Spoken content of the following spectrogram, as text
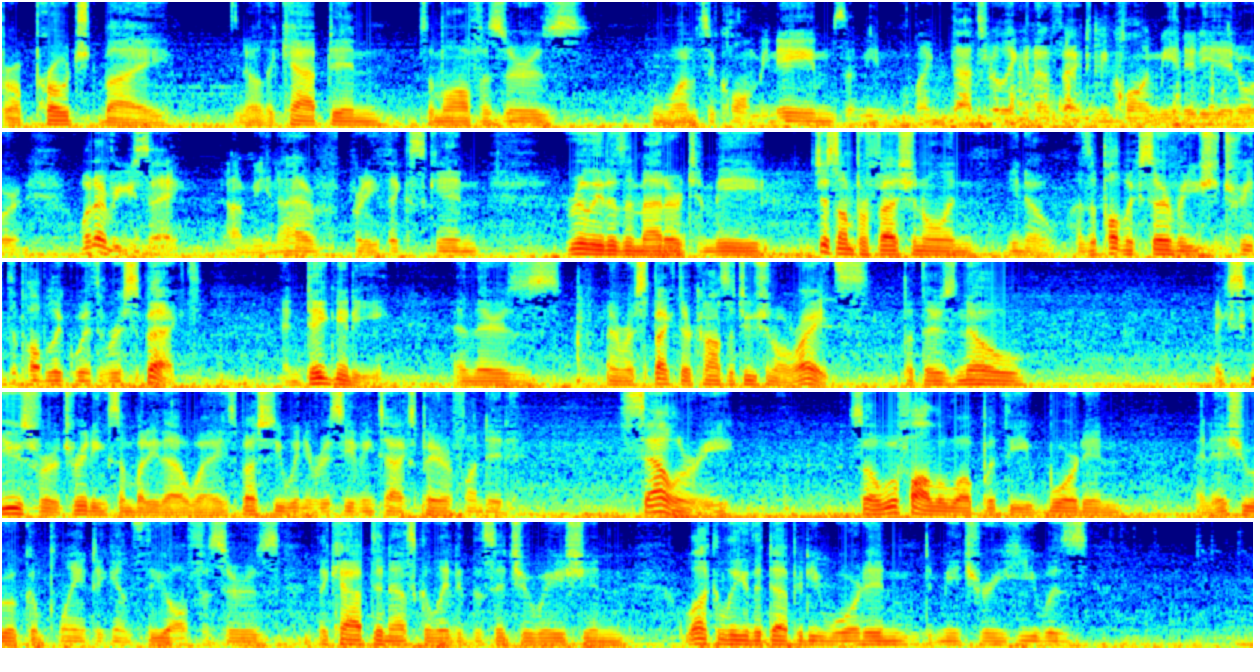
Approached by, you know, the captain, some officers who wanted to call me names. I mean, like that's really going to affect me calling me an idiot or whatever you say. I mean, I have pretty thick skin. Really doesn't matter to me. Just unprofessional and, you know, as a public servant, you should treat the public with respect and dignity and there's and respect their constitutional rights. But there's no excuse for treating somebody that way, especially when you're receiving taxpayer funded salary. So we'll follow up with the warden and issue a complaint against the officers. The captain escalated the situation. Luckily, the deputy warden, Dimitri, he was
